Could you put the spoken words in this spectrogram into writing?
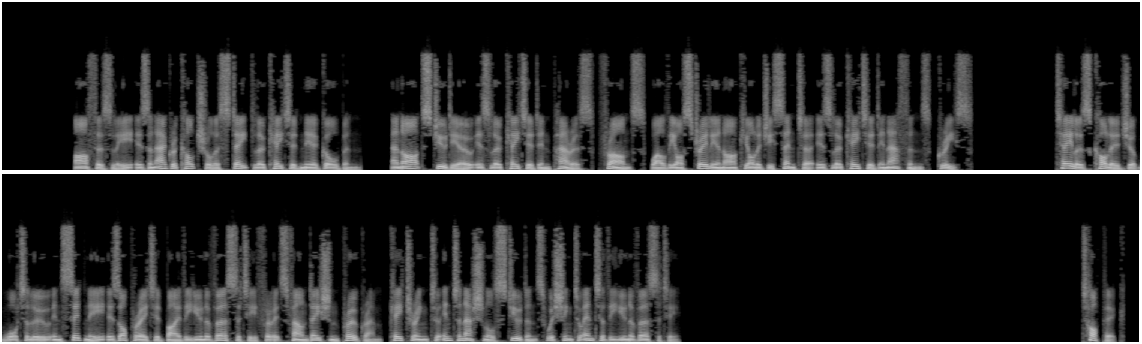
Arthursleigh is an agricultural estate located near Goulburn. An art studio is located in Paris, France, while the Australian Archaeology Centre is located in Athens, Greece. Taylor's College at Waterloo in Sydney is operated by the university for its foundation program, catering to international students wishing to enter the university.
